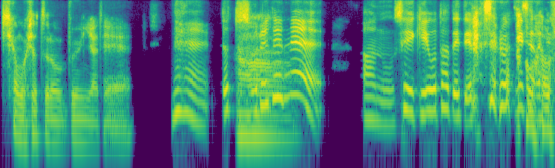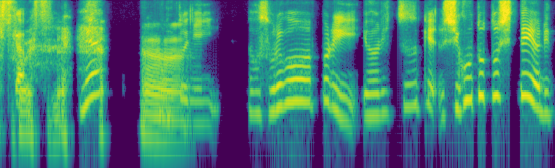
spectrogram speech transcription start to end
しかも一つの分野で。ねえ。だってそれでね、あの、生計を立てていらっしゃるわけじゃないですかそう。ですね。ね。うん。本当に。だからそれがやっぱりやり続け、仕事としてやり、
